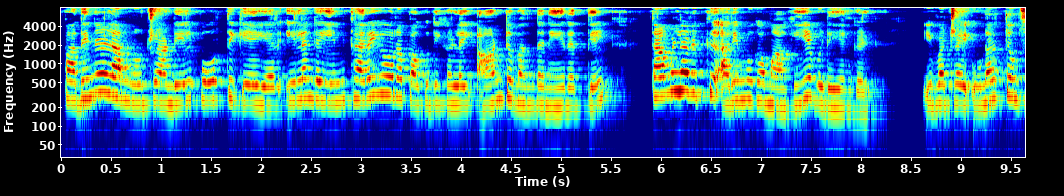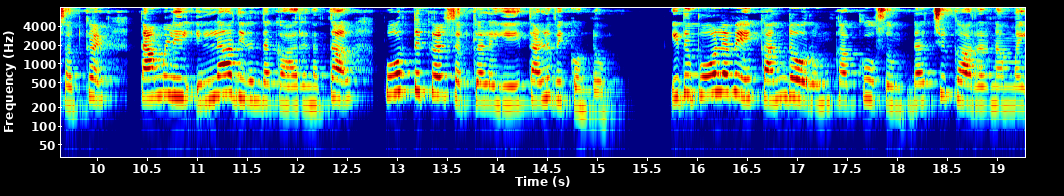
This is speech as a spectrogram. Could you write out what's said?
பதினேழாம் நூற்றாண்டில் போர்த்துகேயர் இலங்கையின் கரையோர பகுதிகளை ஆண்டு வந்த நேரத்தில் தமிழருக்கு அறிமுகமாகிய விடயங்கள். இவற்றை உணர்த்தும் சொற்கள் தமிழில் இல்லாதிருந்த காரணத்தால் போர்த்துக்கல் சொற்களையே தழுவிக்கொண்டோம். இது போலவே கந்தோரும் கக்கூசும் டச்சுக்காரர் நம்மை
